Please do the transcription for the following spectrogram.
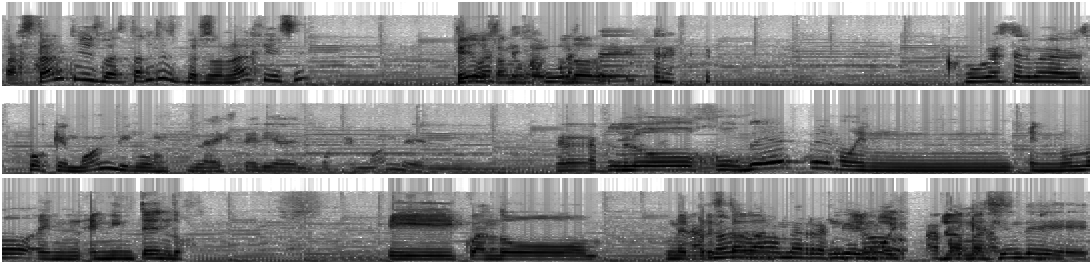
bastantes, bastantes personajes, ¿eh? ¿Jugaste, alguna vez Pokémon? Digo, la historia del Pokémon, del... Lo jugué, pero en, en uno, en, en Nintendo. Y cuando me ah, prestaban. No, no, me refiero a aplicación de,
